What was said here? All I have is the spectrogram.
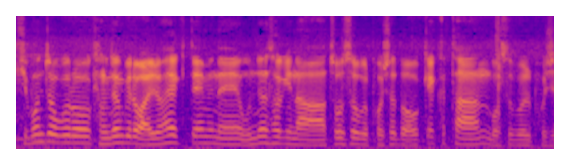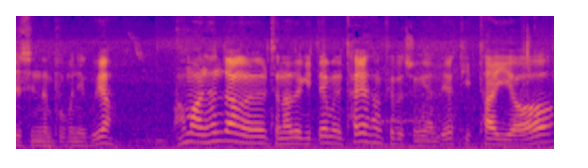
기본적으로 경정비를 완료하였기 때문에 운전석이나 조수석을 보셔도 깨끗한 모습을 보실 수 있는 부분이고요. 험한 현장을 드나들기 때문에 타이어 상태도 중요한데요. 뒷타이어,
